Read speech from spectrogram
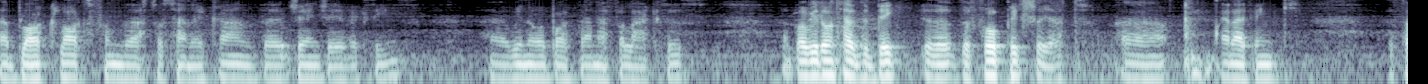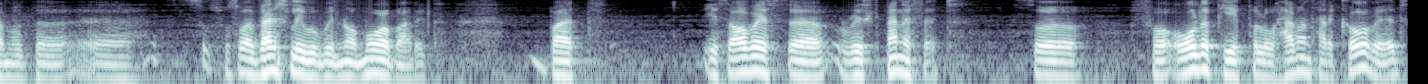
uh, blood clots from the AstraZeneca and the J&J vaccines. Uh, we know about the anaphylaxis, but we don't have the big, the full picture yet. Uh, and I think some of the uh, so, so, eventually we will know more about it, but it's always a risk benefit. So for older people who haven't had COVID,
